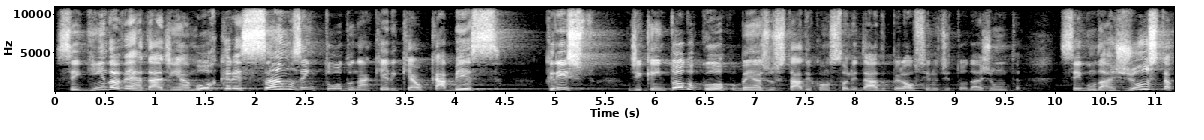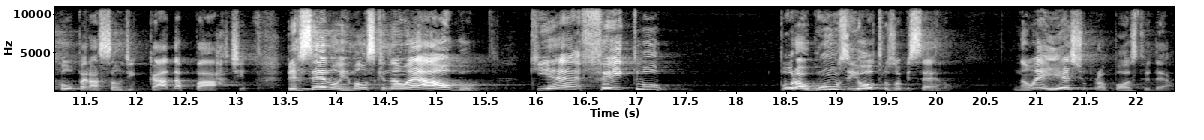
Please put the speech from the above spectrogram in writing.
seguindo a verdade em amor, cresçamos em tudo naquele que é o cabeça, Cristo, de quem todo o corpo, bem ajustado e consolidado pelo auxílio de toda a junta, segundo a justa cooperação de cada parte. Percebam, irmãos, que não é algo que é feito por alguns e outros observam. Não é esse o propósito ideal.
